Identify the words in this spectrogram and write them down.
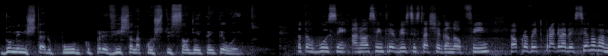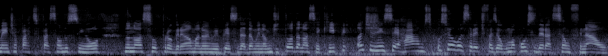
do Ministério Público prevista na Constituição de 88. Doutor Gussen, a nossa entrevista está chegando ao fim. Eu aproveito para agradecer novamente a participação do senhor no nosso programa, no MP Cidadão, em nome de toda a nossa equipe. Antes de encerrarmos, o senhor gostaria de fazer alguma consideração final?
